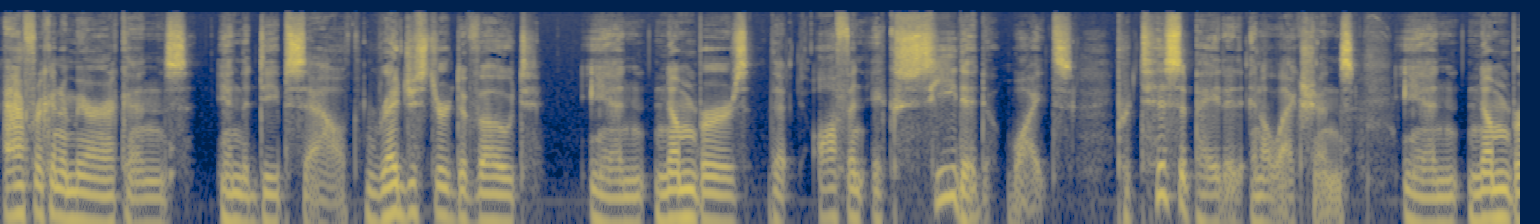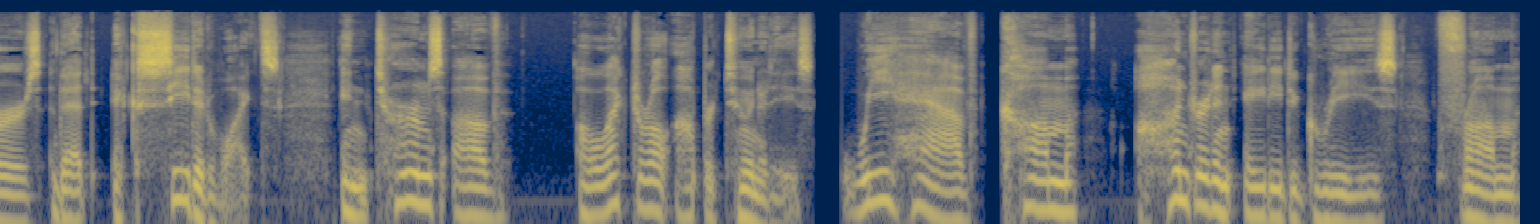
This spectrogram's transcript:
African Americans in the Deep South registered to vote in numbers that often exceeded whites, participated in elections in numbers that exceeded whites. In terms of electoral opportunities, we have come 180 degrees from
